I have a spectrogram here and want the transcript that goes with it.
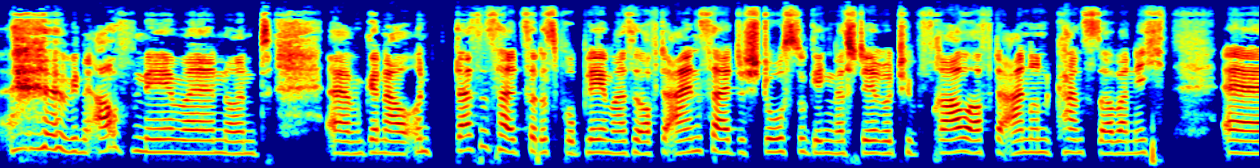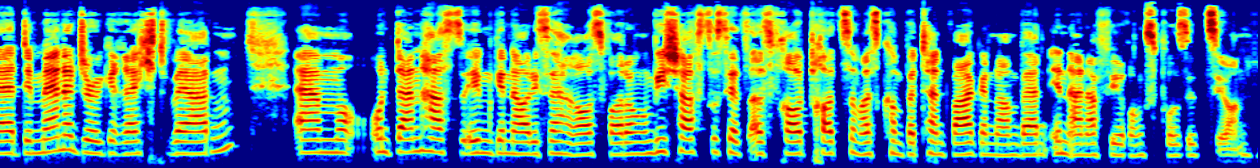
äh, aufnehmen und ähm, genau. Und das ist halt so das Problem. Also auf der einen Seite stoßt du gegen das Stereotyp Frau, auf der anderen kannst du aber nicht äh, dem Manager gerecht werden. Ähm, und dann hast du eben genau diese Herausforderung. Und wie schaffst du es jetzt als Frau trotzdem als kompetent wahrgenommen werden in einer Führungsposition?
